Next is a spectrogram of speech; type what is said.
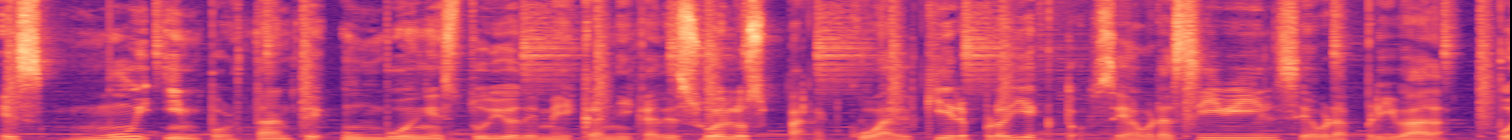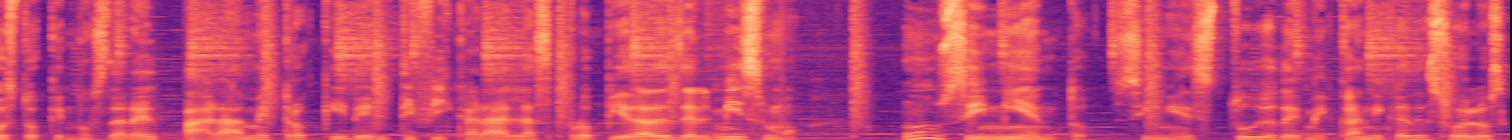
es muy importante un buen estudio de mecánica de suelos para cualquier proyecto, sea obra civil, sea obra privada, puesto que nos dará el parámetro que identificará las propiedades del mismo. Un cimiento sin estudio de mecánica de suelos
